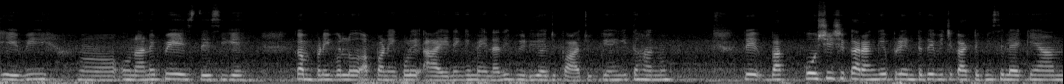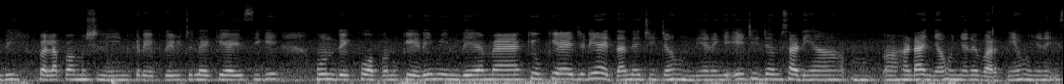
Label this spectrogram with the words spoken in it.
ਇਹ ਵੀ ਉਹਨਾਂ ਨੇ ਭੇਜਦੇ ਸੀਗੇ। ਕੰਪਨੀ ਵੱਲੋਂ ਆਪਣੇ ਕੋਲੇ ਆਏ ਨੇਗੇ। ਮੈਂ ਇਹਨਾਂ ਦੀ ਵੀਡੀਓ ਅੱਜ ਪਾ ਚੁੱਕੀ ਹਾਂਗੀ ਤੁਹਾਨੂੰ। ਤੇ ਬਾ ਕੋਸ਼ਿਸ਼ ਕਰਾਂਗੇ ਪ੍ਰਿੰਟ ਦੇ ਵਿੱਚ ਕੱਟ ਪੀਸ ਲੈ ਕੇ ਆਉਣ ਦੀ। ਪਹਿਲਾਂ ਆਪਾਂ ਮਸ਼ਲੀਨ ਕਰੇਪ ਦੇ ਵਿੱਚ ਲੈ ਕੇ ਆਏ ਸੀਗੇ। ਹੁਣ ਦੇਖੋ ਆਪਾਂ ਨੂੰ ਕਿਹੜੇ ਮਿਲਦੇ ਆ। ਮੈਂ ਕਿਉਂਕਿ ਇਹ ਜਿਹੜੀਆਂ ਇਦਾਂ ਦੀਆਂ ਚੀਜ਼ਾਂ ਹੁੰਦੀਆਂ ਨੇਗੇ ਇਹ ਚੀਜ਼ਾਂ ਸਾਡੀਆਂ ਹਟਾਈਆਂ ਹੋਈਆਂ ਨੇ, ਵਰਤੀਆਂ ਹੋਈਆਂ ਨੇ। ਇਸ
